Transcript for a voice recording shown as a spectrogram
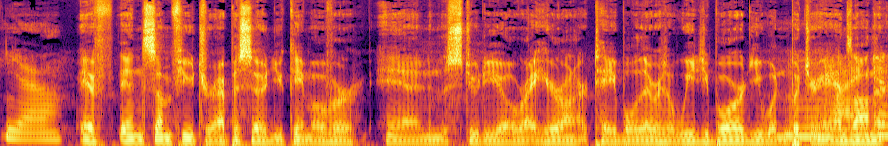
Yeah. If in some future episode you came over and in the studio right here on our table there was a Ouija board, you wouldn't put your Oh hands on it.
